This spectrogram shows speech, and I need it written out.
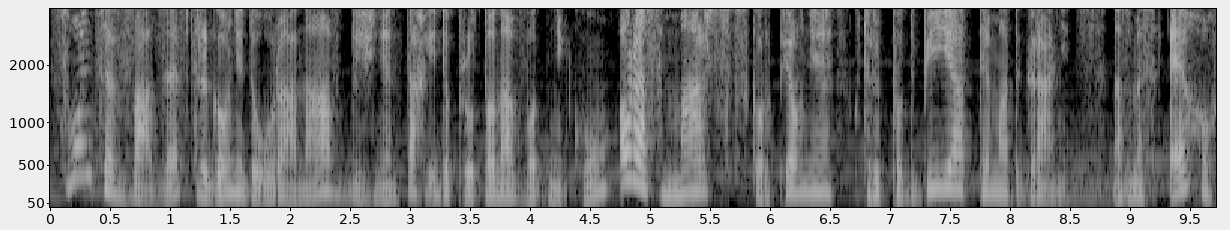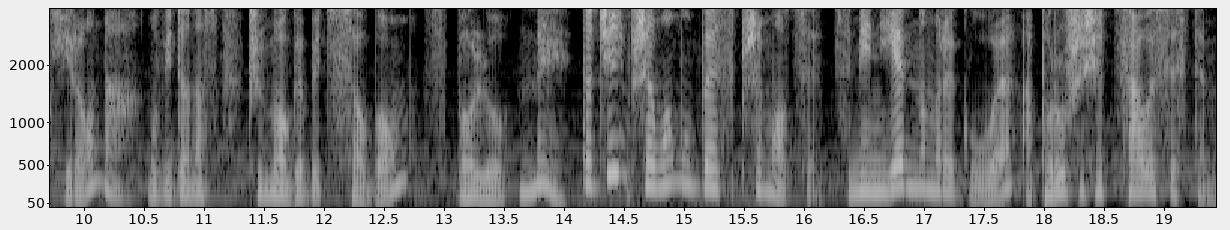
Słońce w wadze w trygonie do Urana, w bliźniętach i do Plutona w wodniku oraz Mars w skorpionie, który podbija temat granic. Natomiast echo Chirona mówi do nas, czy mogę być sobą w polu my. To dzień przełomu bez przemocy. Zmień jedną regułę, a poruszy się cały system.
